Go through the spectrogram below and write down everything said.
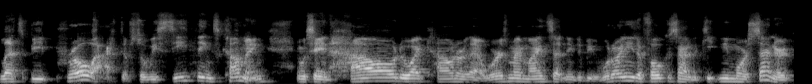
let's be proactive. So we see things coming and we're saying, how do I counter that? Where's my mindset need to be? What do I need to focus on to keep me more centered?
